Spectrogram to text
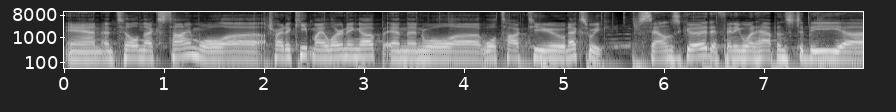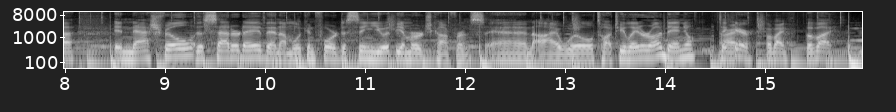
And until next time, we'll uh, try to keep my learning up, and then we'll uh, we'll talk to you next week. Sounds good. If anyone happens to be uh, in Nashville this Saturday, then I'm looking forward to seeing you at the Emerge conference. And I will talk to you later on, Daniel. Take care. Bye bye. Bye bye.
